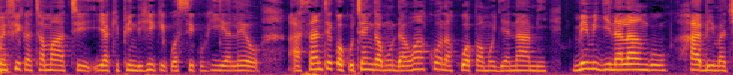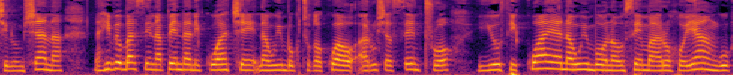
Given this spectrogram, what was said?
tumefika tamati ya kipindi hiki kwa siku hii ya leo. Asante kwa kutenga muda wako na kuwa pamoja nami. Mimi jina langu habi machilumshana na hivyo basi napenda nikuache na wimbo kutoka kwao arusha central youth kwaya na wimbo unaosema roho yangu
